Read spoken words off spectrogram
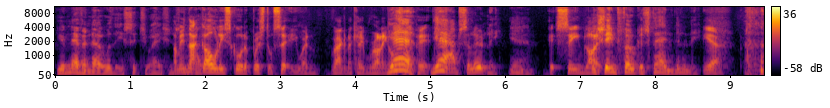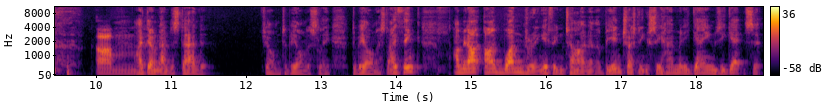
you never know with these situations. I mean, you? that goal he scored at Bristol City when Wagner came running Yeah, onto the pitch. yeah, absolutely. Yeah, it seemed like he seemed focused then, didn't he? yeah. Um, I don't understand it, John. To be honestly, to be honest, I think. I mean, I, I'm wondering if in time it'd be interesting to see how many games he gets at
